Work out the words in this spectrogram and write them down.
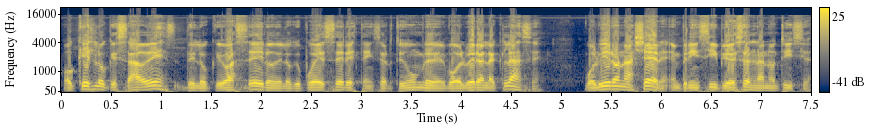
o qué es lo que sabes de lo que va a ser o de lo que puede ser esta incertidumbre del volver a la clase. Volvieron ayer, en principio, esa es la noticia.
